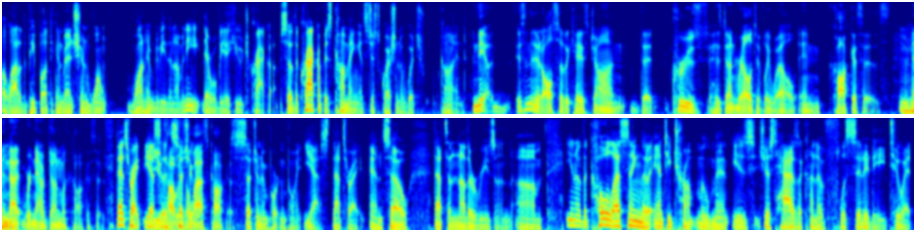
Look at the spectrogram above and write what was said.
a lot of the people at the convention won't want him to be the nominee, there will be a huge crack up. So the crack up is coming. It's just a question of which kind. The, isn't it also the case, John, that Cruz has done relatively well in caucuses, mm-hmm. and that we're now done with caucuses. That's right. Yes, Utah was the a, last caucus. Such an important point. Yes, that's right. And so that's another reason. Um, you know, the coalescing, the anti-Trump movement is just has a kind of flaccidity to it.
